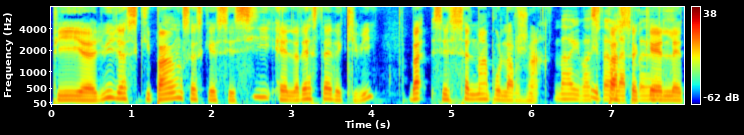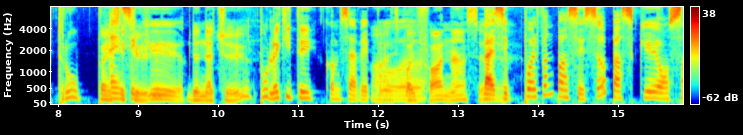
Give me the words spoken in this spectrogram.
Puis euh, lui, là, ce qu'il pense, c'est que c'est si elle reste avec lui, ben, c'est seulement pour l'argent. Ben, il va se Et faire parce qu'elle est trop insécure, Insécure, de nature pour le quitter. comme ça avait Ah, pas... c'est pas le euh, fun, hein? ça. Ben, c'est pas le fun de penser ça parce qu'on se sent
